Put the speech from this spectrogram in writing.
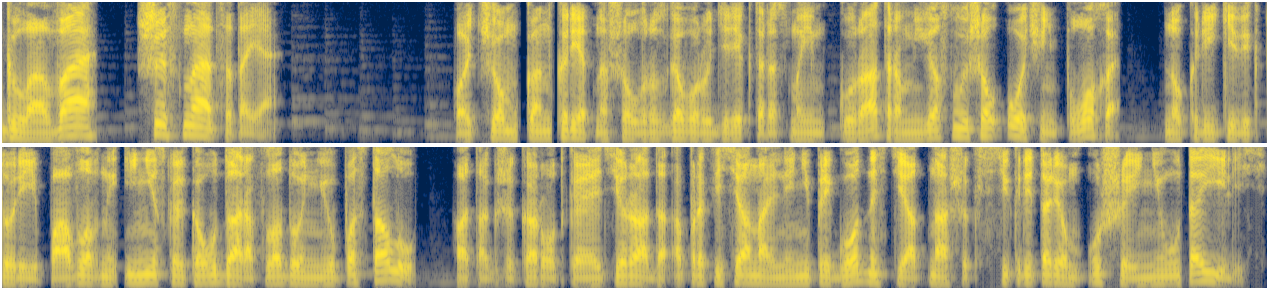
Глава 16 О чем конкретно шел разговор у директора с моим куратором, я слышал очень плохо, но крики Виктории Павловны и несколько ударов ладонью по столу, а также короткая тирада о профессиональной непригодности от наших с секретарем ушей не утаились.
